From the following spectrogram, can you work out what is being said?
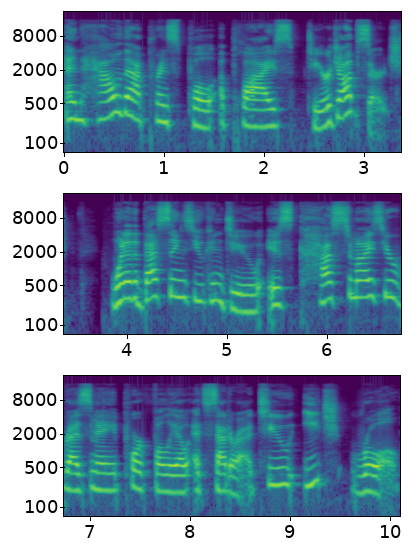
and how that principle applies to your job search. One of the best things you can do is customize your resume, portfolio, etc. to each role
